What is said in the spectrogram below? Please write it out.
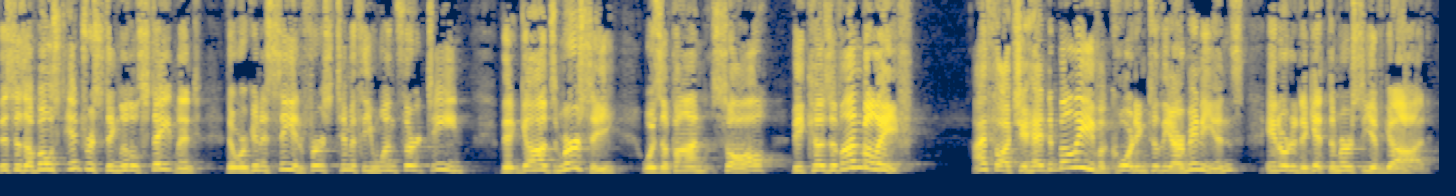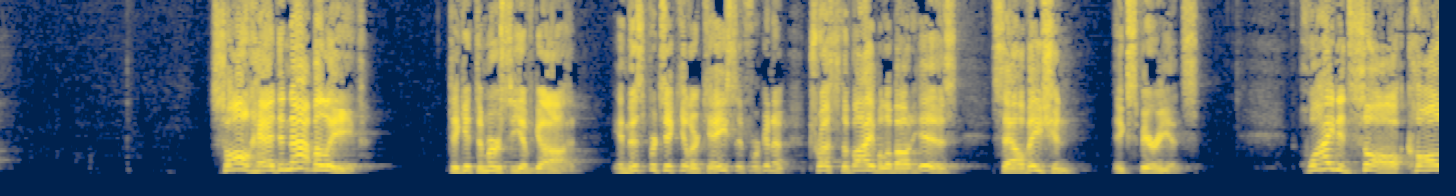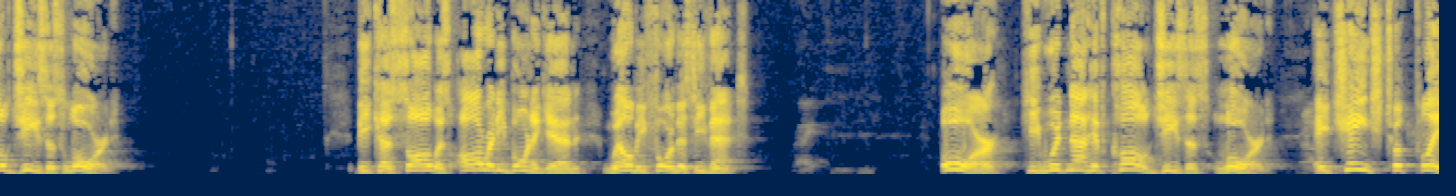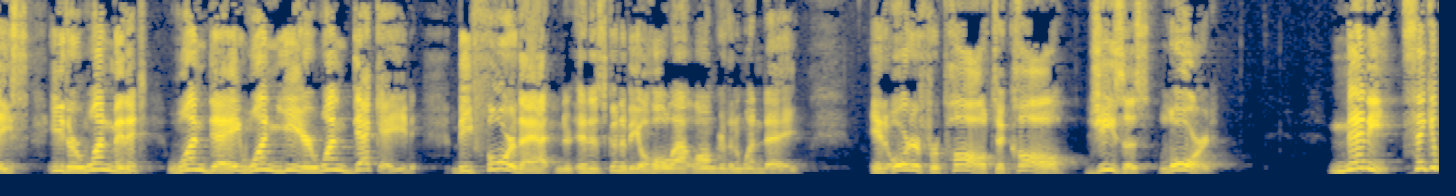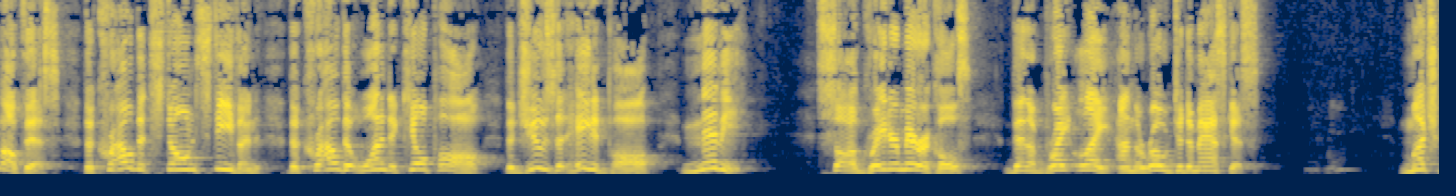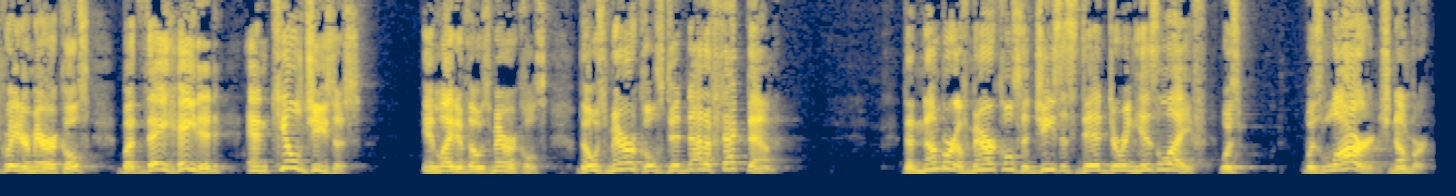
This is a most interesting little statement that we're going to see in 1 Timothy 1.13 that God's mercy was upon Saul because of unbelief. I thought you had to believe according to the Arminians in order to get the mercy of God. Saul had to not believe to get the mercy of God. In this particular case, if we're going to trust the Bible about his salvation experience. Why did Saul call Jesus Lord? Because Saul was already born again well before this event. Or he would not have called Jesus Lord. A change took place either one minute, one day, one year, one decade before that, and it's going to be a whole lot longer than one day, in order for Paul to call Jesus Lord. Many, think about this. The crowd that stoned Stephen, the crowd that wanted to kill Paul, the Jews that hated Paul, many saw greater miracles than a bright light on the road to Damascus. Much greater miracles, but they hated and killed Jesus in light of those miracles. Those miracles did not affect them. The number of miracles that Jesus did during his life was, was large number.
